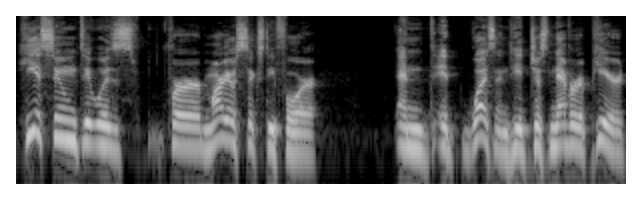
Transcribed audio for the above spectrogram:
He assumed it was for Mario 64, and it wasn't. He just never appeared.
